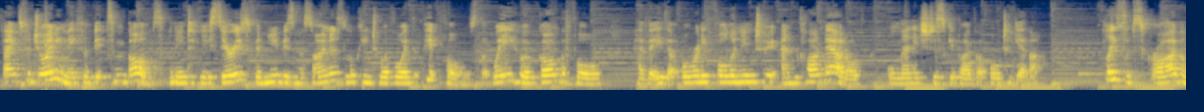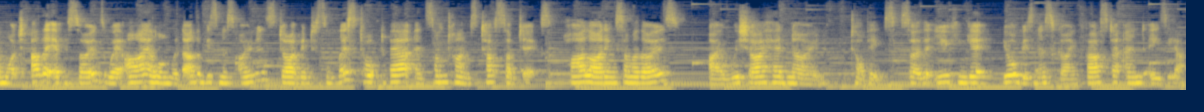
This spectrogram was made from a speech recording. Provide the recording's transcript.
Thanks for joining me for Bits and Bobs, an interview series for new business owners looking to avoid the pitfalls that we who have gone before have either already fallen into and climbed out of or managed to skip over altogether. Please subscribe and watch other episodes where I, along with other business owners, dive into some less talked about and sometimes tough subjects, highlighting some of those I wish I had known topics so that you can get your business going faster and easier.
